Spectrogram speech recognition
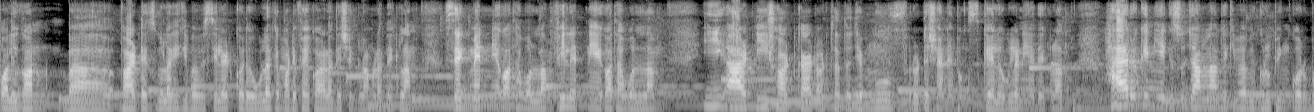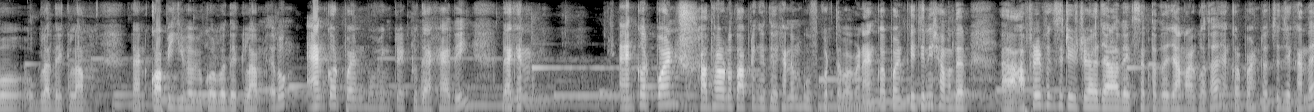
পলিগন বা ভার্টেক্সগুলোকে কীভাবে সিলেক্ট করে, ওগুলোকে মডিফাই করা লাগে, সেগুলো আমরা দেখলাম। সেগমেন্ট নিয়ে কথা বললাম ফিলেট নিয়ে কথা বললাম ই আর টি শর্টকাট অর্থাৎ যে মুভ রোটেশন এবং স্কেল ওগুলো নিয়ে দেখলাম। হায়ারোকে নিয়ে কিছু জানলাম যে কীভাবে গ্রুপিং করব, ওগুলো দেখলাম। দেন কপি কীভাবে করব দেখলাম এবং অ্যাঙ্কর পয়েন্ট মুভিংটা একটু দেখায় দিই। দেখেন অ্যাঙ্কর পয়েন্ট সাধারণত আপনি কিন্তু এখানে মুভ করতে পারবেন। অ্যাঙ্কর পয়েন্ট কি জিনিস? আমাদের আফটার এফেক্টস টিউটোরিয়াল যারা দেখছেন তাদের জানার কথা। অ্যাঙ্কর পয়েন্ট হচ্ছে যেখানে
